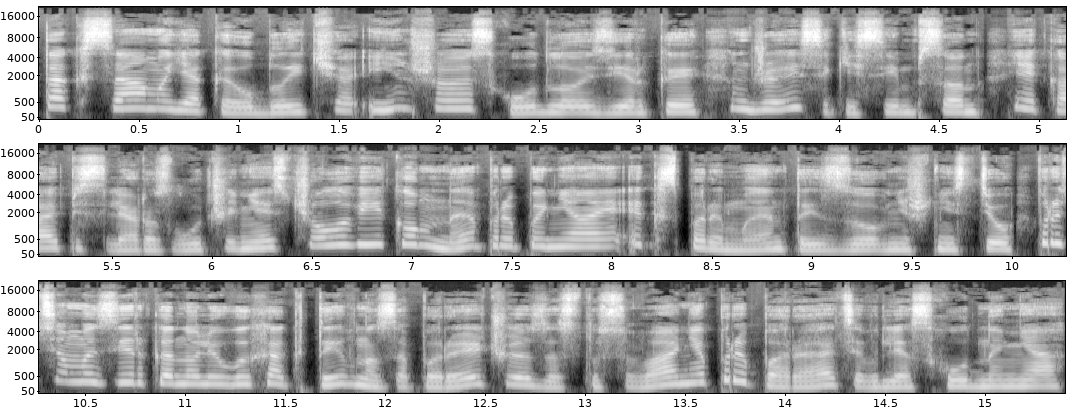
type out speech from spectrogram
так само, як і обличчя іншої схудлої зірки Джесіки Сімпсон, яка після розлучення з чоловіком не припиняє експерименти із зовнішністю. При цьому зірка нульових активно заперечує застосування препаратів для схуднення.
